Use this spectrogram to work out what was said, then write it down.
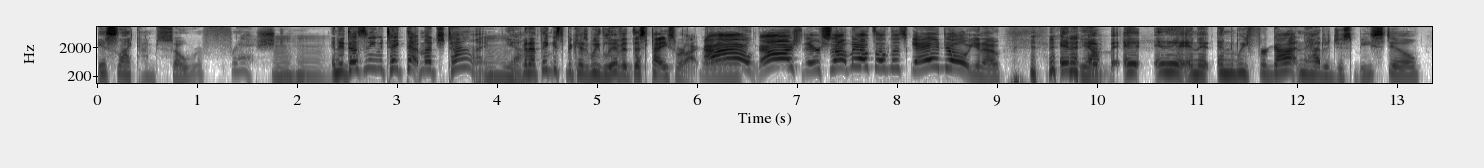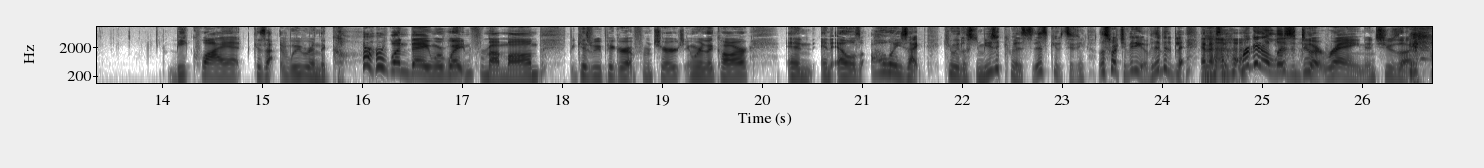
It's like I'm so refreshed. Mm-hmm. And it doesn't even take that much time. Yeah. And I think it's because we live at this pace. We're like, oh gosh, there's something else on the schedule, you know. And uh, and, and, and, it, and we've forgotten how to just be still, be quiet. Because we were in the car car one day and we're waiting for my mom because we pick her up from church and we're in the car and and Ella's always like, "Can we listen to music? Can we listen to this? Can we listen to, let's watch a video." Blah, blah, blah. And I said, "We're gonna listen to it rain," and she was like,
